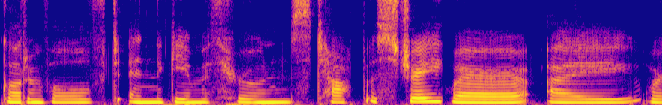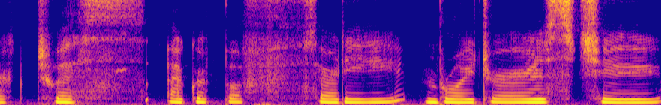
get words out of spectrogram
got involved in the Game of Thrones tapestry, where I worked with a group of 30 embroiderers to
